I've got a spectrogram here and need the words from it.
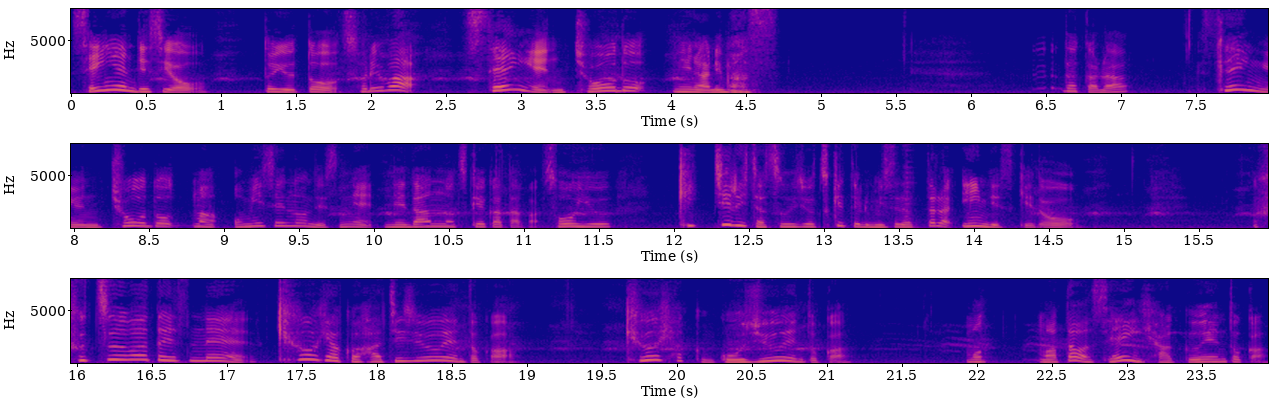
1000円ですよというと、それは1000円ちょうどになります。だから、1000円ちょうど、まあ、お店のですね、値段の付け方が、そういうきっちりした数字をつけてる店だったらいいんですけど、普通はですね、980円とか、950円とか、も、または1100円とか、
